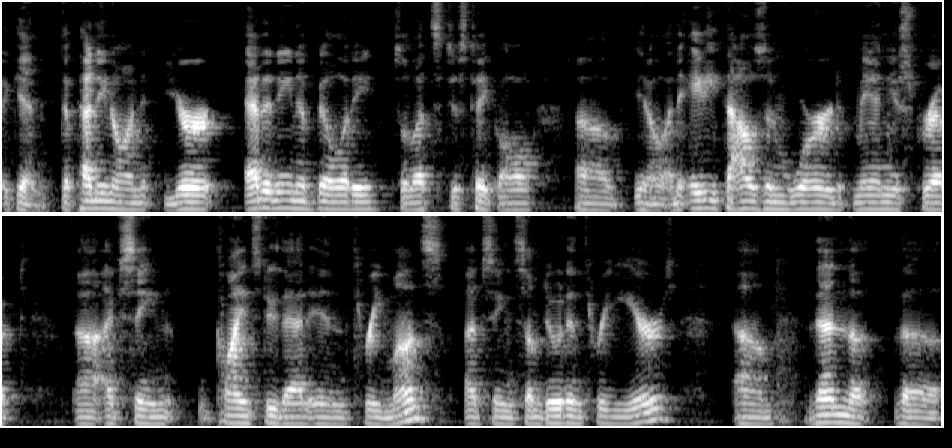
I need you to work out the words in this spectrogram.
again, depending on your editing ability. So let's just take all, uh, you know, an 80,000 word manuscript. Uh, I've seen clients do that in three months. I've seen some do it in three years. Um, then the the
